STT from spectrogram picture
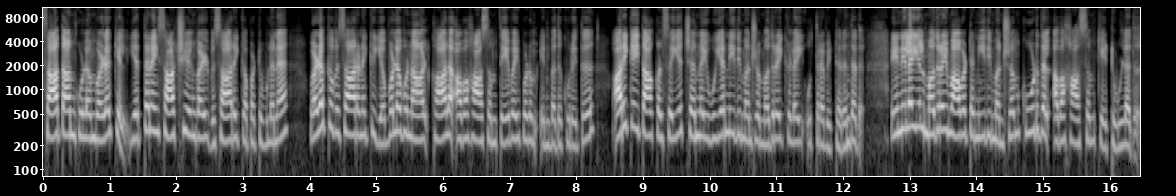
சாத்தான்குளம் வழக்கில் எத்தனை சாட்சியங்கள் விசாரிக்கப்பட்டுள்ளன? வழக்கு விசாரணைக்கு எவ்வளவு நாள் கால அவகாசம் தேவைப்படும் என்பது குறித்து அறிக்கை தாக்கல் செய்ய சென்னை உயர்நீதிமன்ற மதுரை கிளை உத்தரவிட்டிருந்தது. இந்நிலையில் மதுரை மாவட்ட நீதிமன்றம் கூடுதல் அவகாசம் கேட்டுள்ளது.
